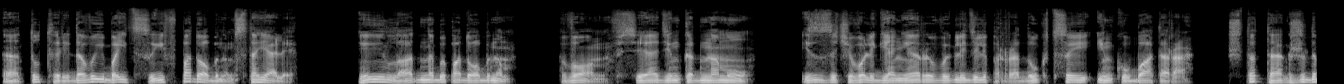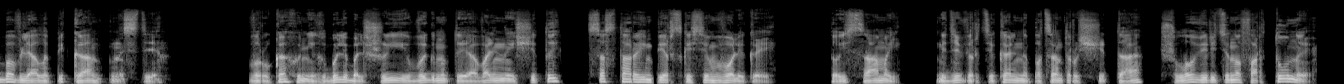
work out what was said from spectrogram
А тут рядовые бойцы в подобном стояли. И ладно бы подобном. Вон, все один к одному. Из-за чего легионеры выглядели продукцией инкубатора, что также добавляло пикантности. В руках у них были большие выгнутые овальные щиты со старой имперской символикой. Той самой, где вертикально по центру щита шло веретено фортуны,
